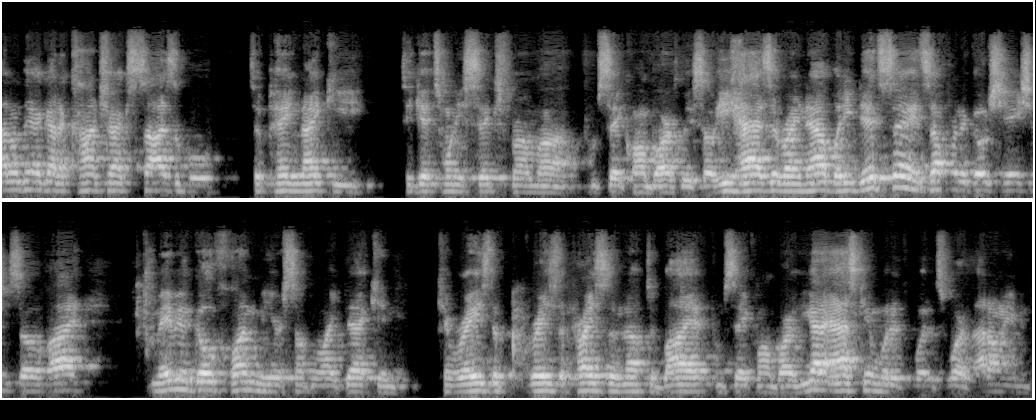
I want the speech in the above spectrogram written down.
I don't think I got a contract sizable to pay Nike to get 26 from, uh, from Saquon Barkley. So he has it right now, but he did say it's up for negotiation. So if I, maybe a GoFundMe or something like that can, can raise the raise the price enough to buy it from Saquon Barkley. You got to ask him what it, what it's worth. I don't even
